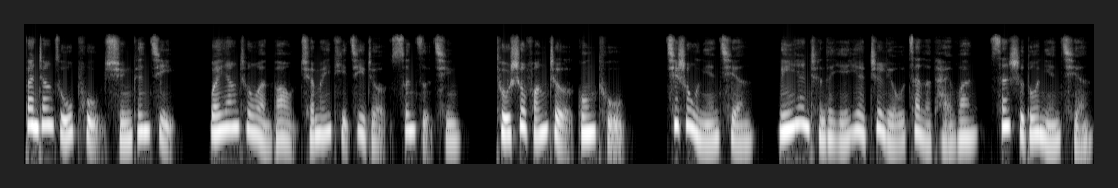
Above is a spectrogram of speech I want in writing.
半张族谱寻根记，文阳城晚报全媒体记者孙子清，图受访者龚图。七十五年前，林彦辰的爷爷滞留在了台湾。三十多年前，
